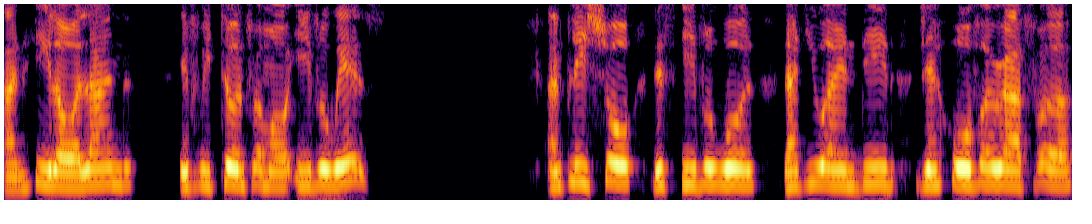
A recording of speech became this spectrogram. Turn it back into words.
and heal our land if we turn from our evil ways. And please show this evil world that you are indeed Jehovah Rapha,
